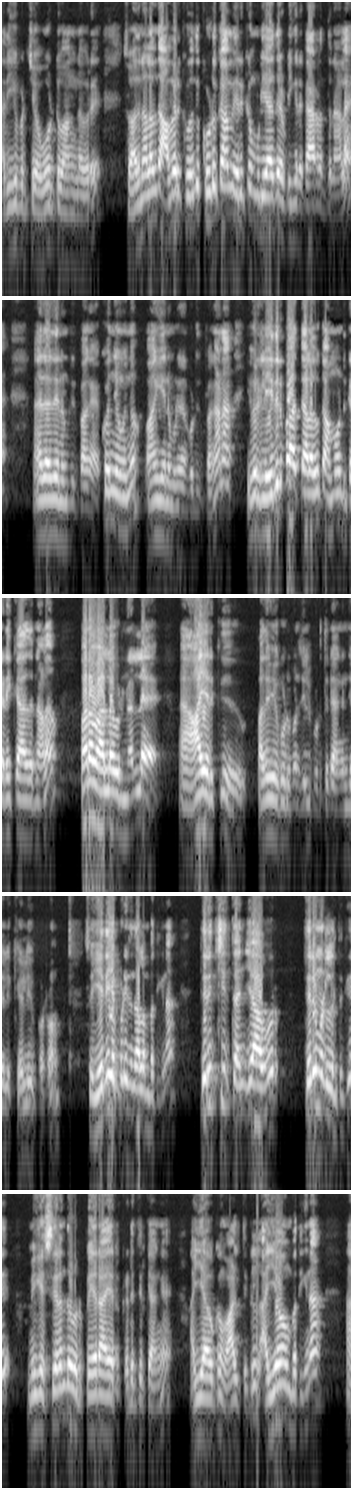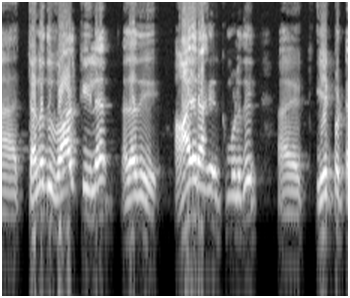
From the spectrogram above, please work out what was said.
அதிகபட்ச ஓட்டு வாங்கினவர். ஸோ அதனால வந்து அவருக்கு வந்து கொடுக்காம இருக்க முடியாது அப்படிங்கிற காரணத்தினால அதாவது என்ன பண்ணிருப்பாங்க கொஞ்சம் கொஞ்சம் வாங்கி என்ன பண்ணி கொடுத்துருப்பாங்க. ஆனா இவர்கள் எதிர்பார்த்த அளவுக்கு அமௌண்ட் கிடைக்காதனால பரவாயில்ல ஒரு நல்ல ஆயருக்கு பதவியை கொடுப்போம்னு சொல்லி கொடுத்துருக்காங்கன்னு சொல்லி கேள்விப்படுறோம். ஸோ எது எப்படி இருந்தாலும் பாத்தீங்கன்னா திருச்சி தஞ்சாவூர் திருமண்டலத்துக்கு மிக சிறந்த ஒரு பேராயர் கிடைத்திருக்காங்க. ஐயாவுக்கும் வாழ்த்துக்கள். ஐயாவும் பார்த்தீங்கன்னா தனது வாழ்க்கையில அதாவது ஆயராக இருக்கும் பொழுது ஏற்பட்ட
